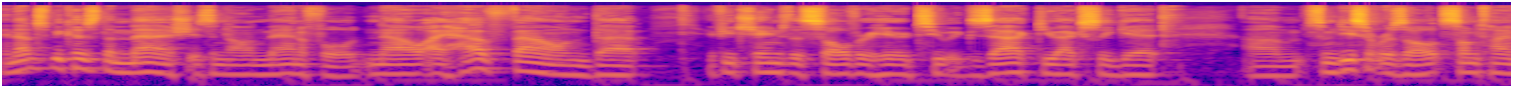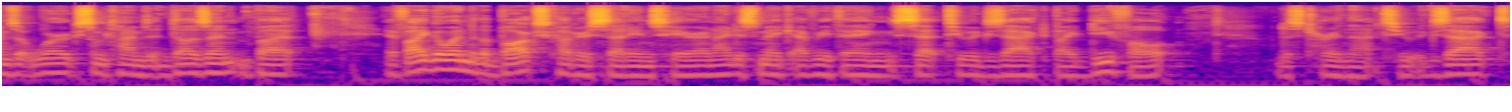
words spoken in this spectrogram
And that's because the mesh is a non-manifold. Now, I have found that if you change the solver here to exact, you actually get um, some decent results. Sometimes it works, sometimes it doesn't, but if I go into the Boxcutter settings here and I just make everything set to exact by default, I'll just turn that to exact.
